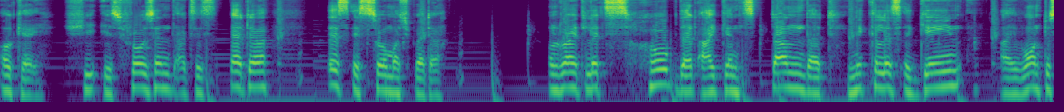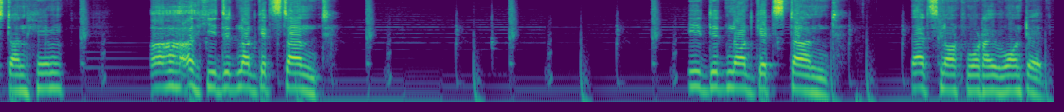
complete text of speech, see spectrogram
Okay, she is frozen. That is better. This is so much better. Alright, let's hope that I can stun that Nicholas again. I want to stun him. Oh, he did not get stunned. He did not get stunned. That's not what I wanted.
